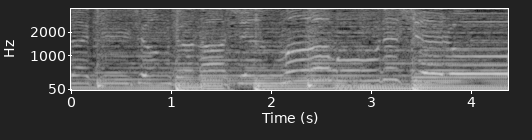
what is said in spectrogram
在支撑着那些麻木的血肉。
